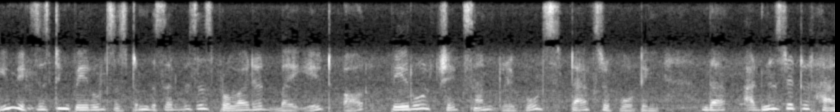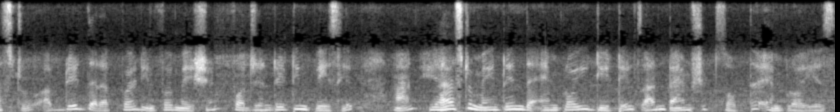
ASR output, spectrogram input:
In existing payroll system, the services provided by it are payroll checks and reports, tax reporting. The administrator has to update the required information for generating payslip and he has to maintain the employee details and timesheets of the employees.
